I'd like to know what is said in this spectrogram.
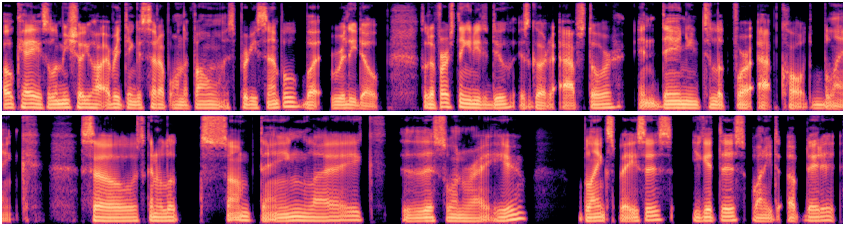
Okay, so let me show you how everything is set up on the phone. It's pretty simple, but really dope. So the first thing you need to do is go to the App Store and then you need to look for an app called Blank. So it's to look something like this one right here blank spaces. You get this? Well, I need to update it.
